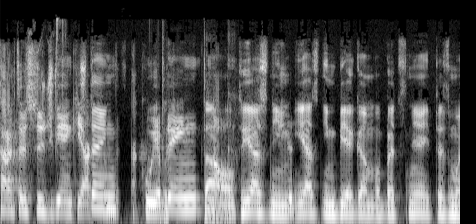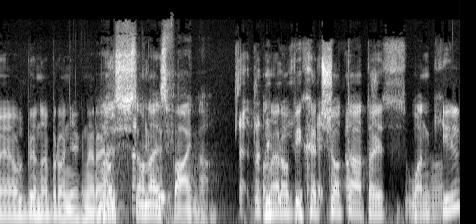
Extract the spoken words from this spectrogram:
charakterystyczny dźwięk, jak Stęk. wyskakuje, bring, Tak. no. To ja z, nim, ja z nim biegam obecnie i to jest moja ulubiona broń jak na Ona razie. jest, ona jest fajna. Dlatego Ona robi headshota, to jest one No. kill,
